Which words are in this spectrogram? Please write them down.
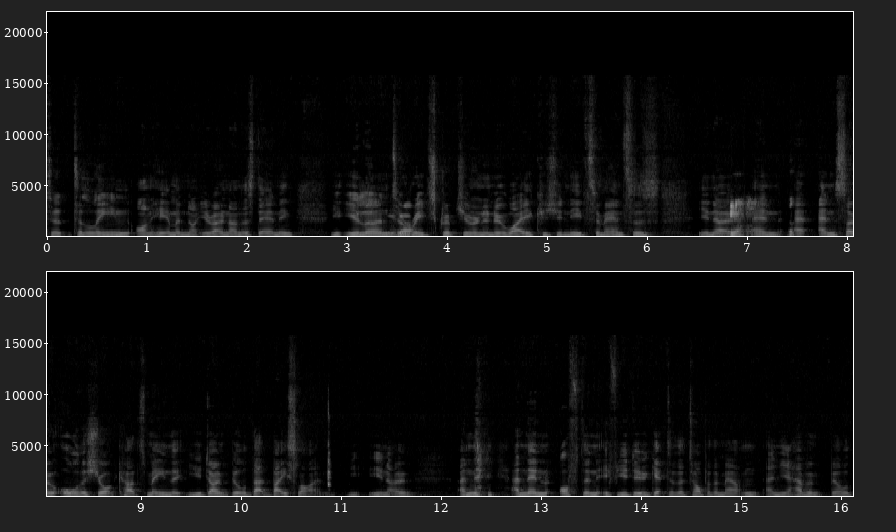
to, to lean on him and not your own understanding. You, you learn yeah. to read scripture in a new way because you need some answers, you know, yeah. and, and, and so all the shortcuts mean that you don't build that baseline, you, you know, and then, and then often, if you do get to the top of the mountain and you haven't built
